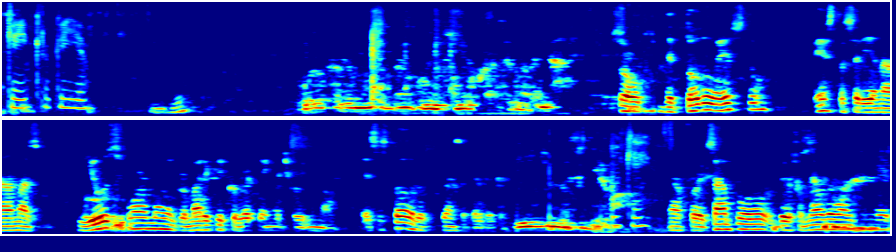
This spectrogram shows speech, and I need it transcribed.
Okay, creo que ya. So, de todo esto, esta sería nada más use formal and grammatically correct language for email. Eso es todo lo que pueden sacar de acá. Okay. Now, for example, there's another one here,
